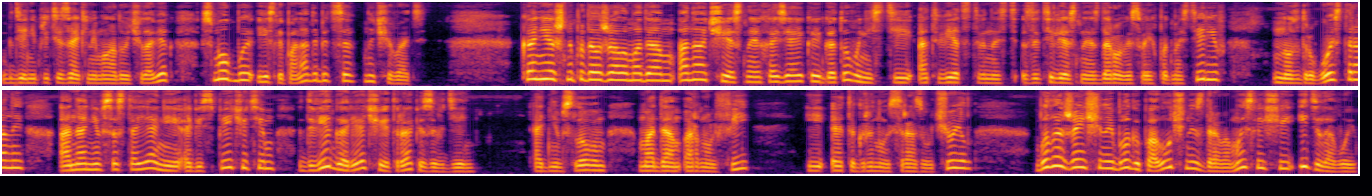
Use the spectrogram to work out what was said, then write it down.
где непритязательный молодой человек смог бы, если понадобится, ночевать. «Конечно», — продолжала мадам, — «она честная хозяйка и готова нести ответственность за телесное здоровье своих подмастерьев, но, с другой стороны, она не в состоянии обеспечить им две горячие трапезы в день». Одним словом, мадам Арнульфи, и это Грыной сразу учуял, была женщиной благополучной, здравомыслящей и деловой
